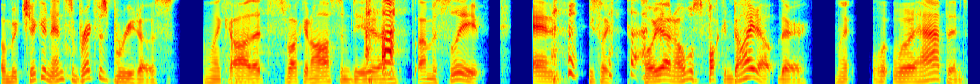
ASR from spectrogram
a McChicken and some breakfast burritos." I'm like, "Oh, that's fucking awesome, dude." I'm I'm asleep, and he's like, "Oh yeah, and I almost fucking died out there." I'm like, "What what happened?"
